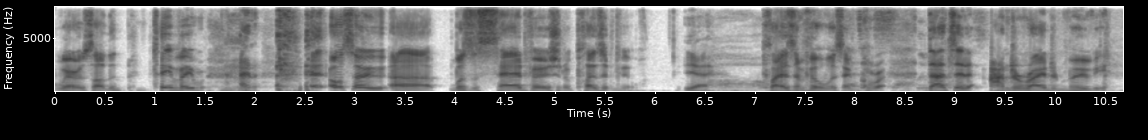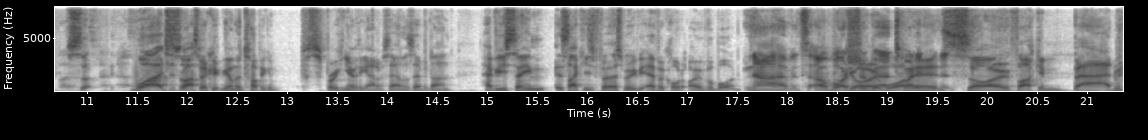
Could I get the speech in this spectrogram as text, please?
where it's like the TV, and it also uh, was a sad version of Pleasantville. Yeah. Oh. Pleasantville was a great. exactly that's an underrated movie. So, why? Just to ask very quickly on the topic of spruiking everything Adam Sandler's ever done. Have you seen? It's like his first movie ever called Overboard. No, I haven't. seen- I've watched Go about wa- twenty it's minutes. so fucking bad.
